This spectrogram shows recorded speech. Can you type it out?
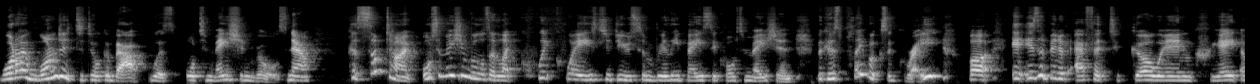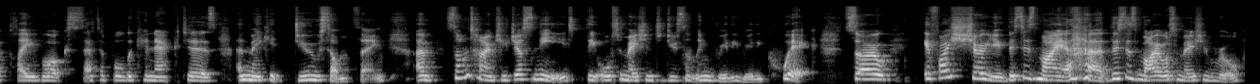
what I wanted to talk about was automation rules. Now, because sometimes automation rules are like quick ways to do some really basic automation because playbooks are great, but it is a bit of effort to go in, create a playbook, set up all the connectors and make it do something. Um, sometimes you just need the automation to do something really, really quick. So if I show you, this is my uh, this is my automation rule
